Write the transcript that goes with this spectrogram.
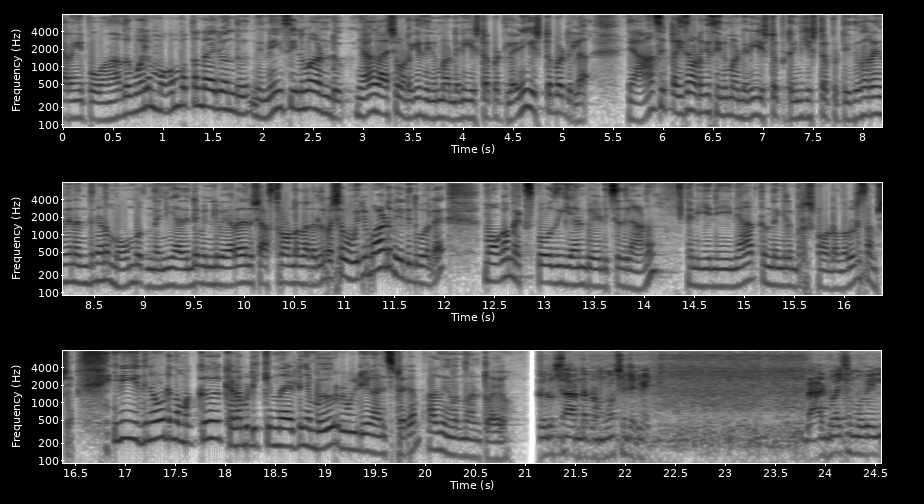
ഇറങ്ങി പോകുന്നത് അതുപോലെ മുഖം പൊത്തേണ്ട കാര്യം എന്ത്? നിന്നെ ഈ സിനിമ കണ്ടു. ഞാൻ കാശ് മുടക്കി സിനിമ കണ്ടു. എനിക്ക് ഇഷ്ടപ്പെട്ടില്ല. എനിക്ക് ഇഷ്ടപ്പെട്ടില്ല. ഞാൻ പൈസ മുടക്കി സിനിമ കണ്ടു. എനിക്ക് ഇഷ്ടപ്പെട്ടു. എനിക്ക് ഇഷ്ടപ്പെട്ടു. ഇത് പറയുന്നതിന് എന്തിനാണ് മുഖം പൊത്തുന്നത്? ഇനി അതിന്റെ പിന്നിൽ വേറെ ഏതെങ്കിലും ശാസ്ത്രം ഉണ്ടെന്ന് അറിയില്ല പക്ഷേ ഒരുപാട് പേര് ഇതുപോലെ മുഖം എക്സ്പോസ് ചെയ്യാൻ പേടിച്ചതിലാണ്. എനിക്ക് ഇനി ഇതിനകത്ത് എന്തെങ്കിലും പ്രശ്നമുണ്ടോ എന്നുള്ളൊരു സംശയം. ഇനി ഇതിനോട് നമുക്ക് കിടപിടിക്കുന്നതായിട്ട് ഞാൻ വേറൊരു വീഡിയോ കാണിച്ചു തരാം. അത് നിങ്ങളൊന്ന് കണ്ടു പോയോ ഒരു സാറിന്റെ പ്രൊമോഷൻ ടെക്നിക് ബാഡ് ബോയ്സ് മൂവിയിൽ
